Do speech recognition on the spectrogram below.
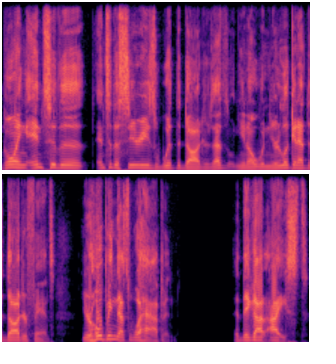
going into the into the series with the Dodgers. That's you know when you're looking at the Dodger fans, you're hoping that's what happened. That they got iced,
